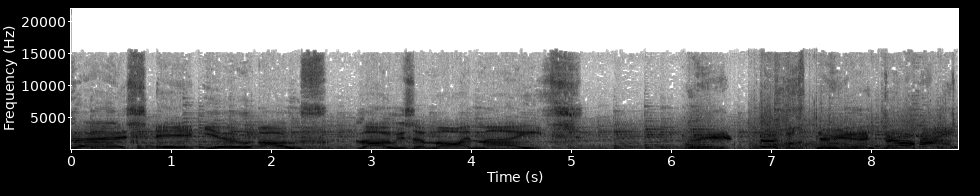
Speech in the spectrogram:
That's it, you oaf. Those are my mates.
